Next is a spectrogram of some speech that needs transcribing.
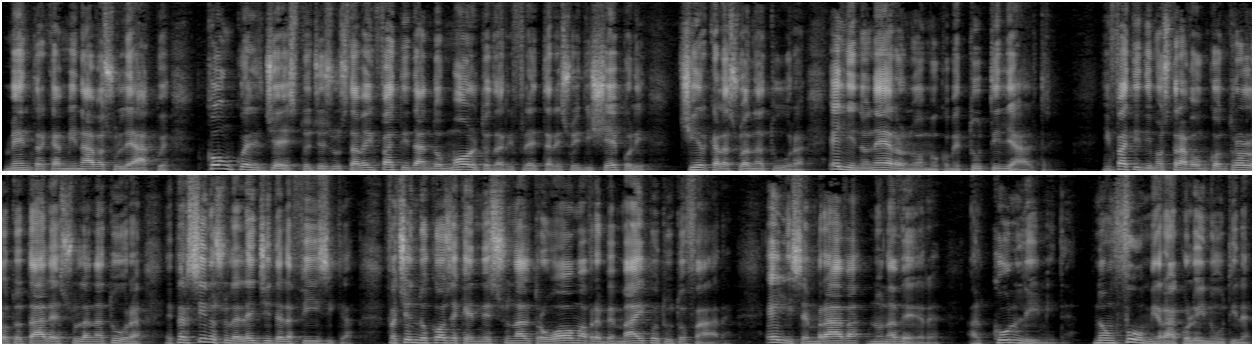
mentre camminava sulle acque. Con quel gesto Gesù stava infatti dando molto da riflettere ai suoi discepoli circa la sua natura. Egli non era un uomo come tutti gli altri. Infatti dimostrava un controllo totale sulla natura e persino sulle leggi della fisica, facendo cose che nessun altro uomo avrebbe mai potuto fare egli sembrava non avere alcun limite. Non fu un miracolo inutile,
